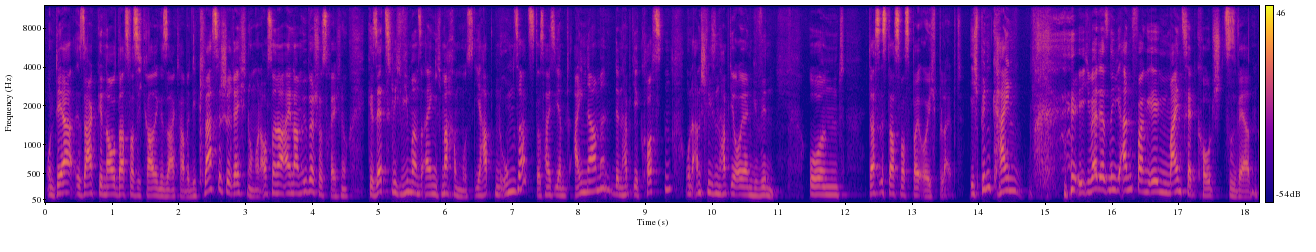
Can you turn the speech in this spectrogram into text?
Und der sagt genau das, was ich gerade gesagt habe. Die klassische Rechnung und auch so eine Einnahmenüberschussrechnung, gesetzlich, wie man es eigentlich machen muss. Ihr habt einen Umsatz, das heißt, ihr habt Einnahmen, dann habt ihr Kosten und anschließend habt ihr euren Gewinn. Und das ist das, was bei euch bleibt. Ich bin kein, ich werde jetzt nicht anfangen, irgendein Mindset-Coach zu werden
